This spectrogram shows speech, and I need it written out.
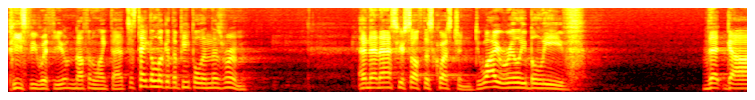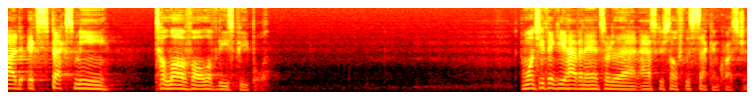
Peace be with you. Nothing like that. Just take a look at the people in this room. And then ask yourself this question Do I really believe that God expects me to love all of these people? And once you think you have an answer to that, ask yourself the second question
